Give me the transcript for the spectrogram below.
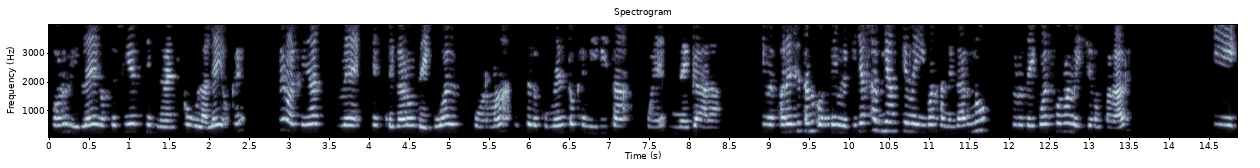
horrible, no sé si es simplemente como la ley o qué, pero al final me entregaron de igual forma este documento que mi visa fue negada. Y me parece tan horrible que ya sabían que me iban a negarlo, pero de igual forma me hicieron pagar. Y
